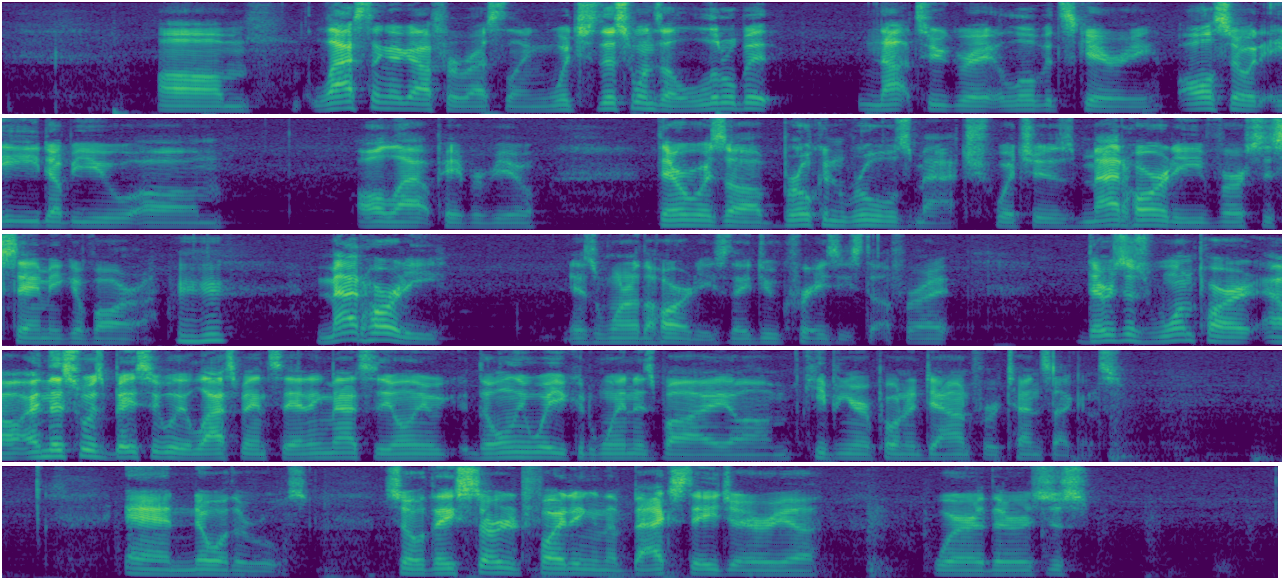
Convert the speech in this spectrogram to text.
Um, last thing I got for wrestling, which this one's a little bit not too great, a little bit scary. Also at AEW um, All Out pay per view, there was a Broken Rules match, which is Matt Hardy versus Sammy Guevara. Matt Hardy is one of the Hardys. They do crazy stuff, right? There's this one part, uh, and this was basically a last man standing match. The only the only way you could win is by um, keeping your opponent down for ten seconds, and no other rules. So they started fighting in the backstage area, where there's just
